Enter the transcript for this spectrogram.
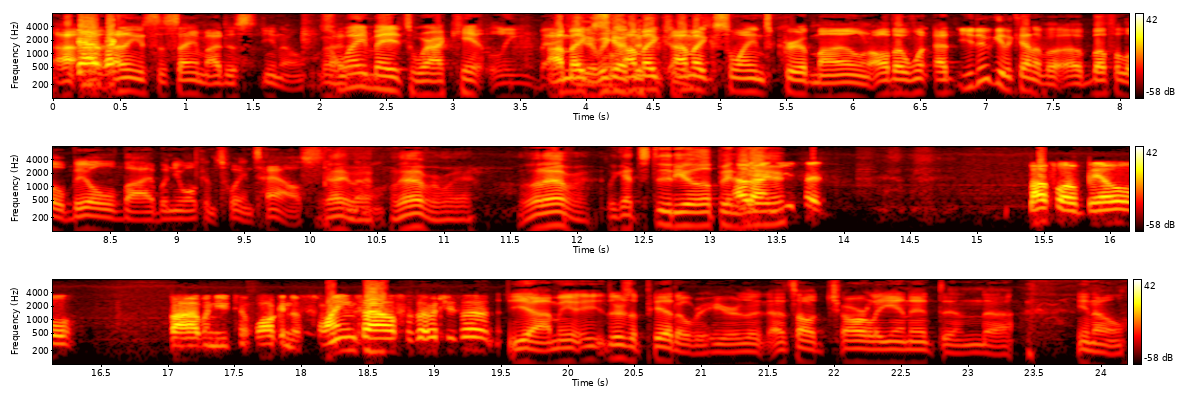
I, I, I think- it's the same. I just you know. Swain made it to where I can't lean back. I make Yeah, we got I make different I make. Swain's crib my own. Although when, uh, you do get a kind of a, a Buffalo Bill vibe when you walk in Swain's house. Hey man, know. whatever, man, whatever. We got the studio up in Hold on, here. you said Buffalo Bill vibe when you t- walk into Swain's house. Is that what you said? Yeah, I mean, there's a pit over here that- that's all Charlie in it, and uh, you know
